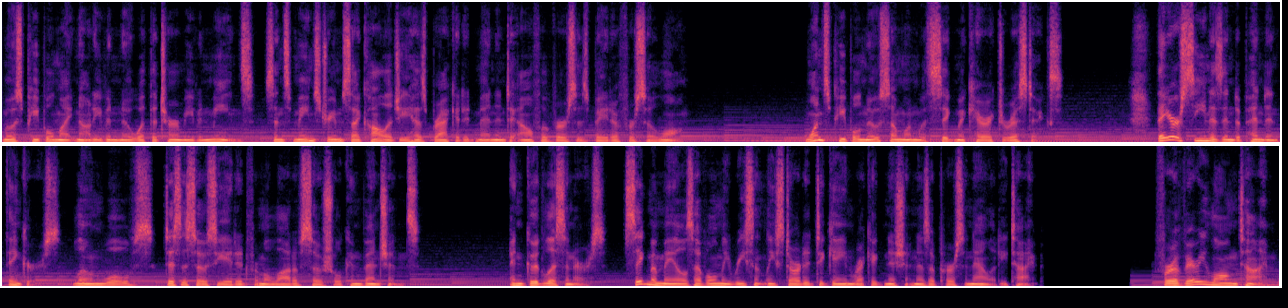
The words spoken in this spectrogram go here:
most people might not even know what the term even means, since mainstream psychology has bracketed men into alpha versus beta for so long. Once people know someone with Sigma characteristics, they are seen as independent thinkers, lone wolves, disassociated from a lot of social conventions. And good listeners, Sigma males have only recently started to gain recognition as a personality type. For a very long time,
